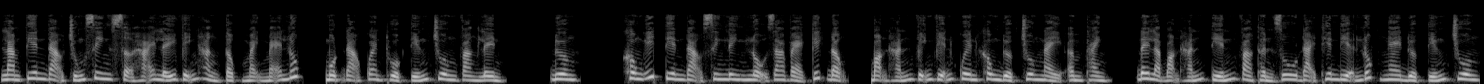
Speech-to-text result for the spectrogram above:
làm tiên đạo chúng sinh sợ hãi lấy vĩnh hằng tộc mạnh mẽ lúc một đạo quen thuộc tiếng chuông vang lên. Đương không ít tiên đạo sinh linh lộ ra vẻ kích động, bọn hắn vĩnh viễn quên không được chuông này âm thanh. Đây là bọn hắn tiến vào thần du đại thiên địa lúc nghe được tiếng chuông,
